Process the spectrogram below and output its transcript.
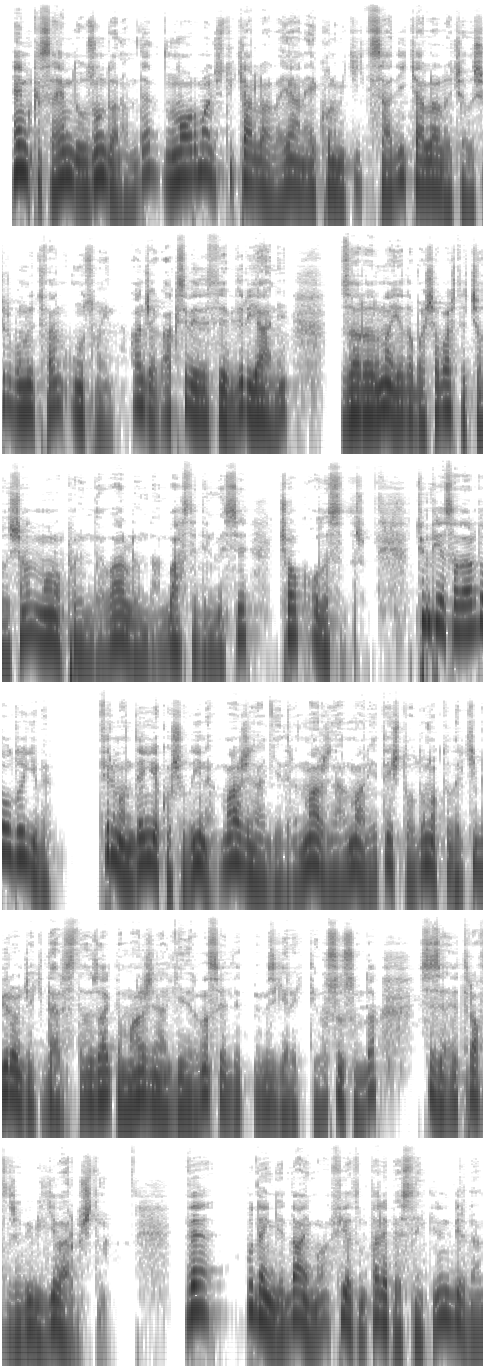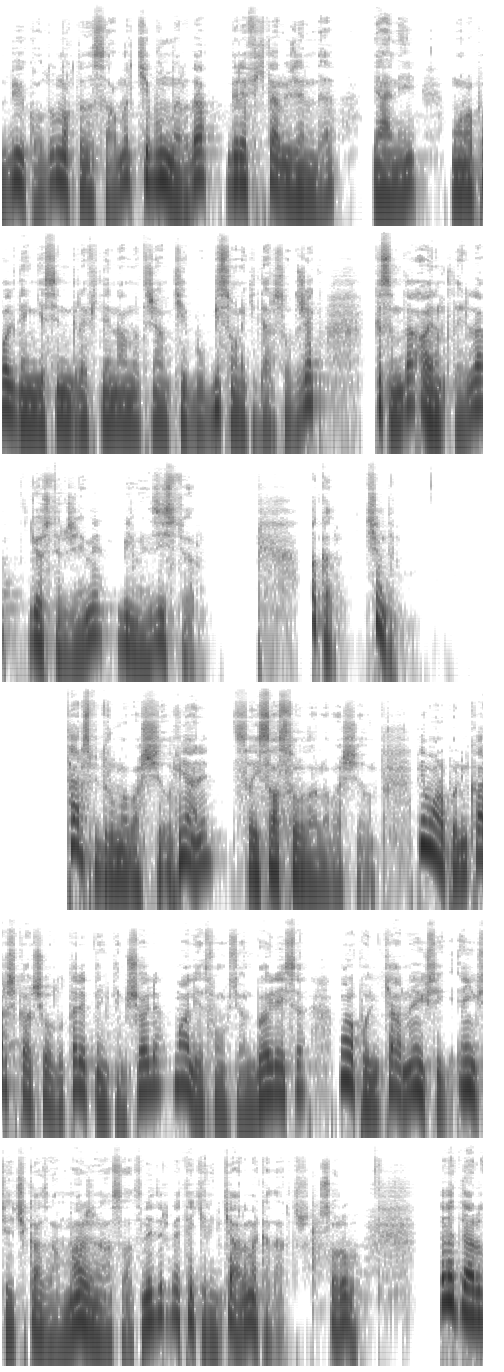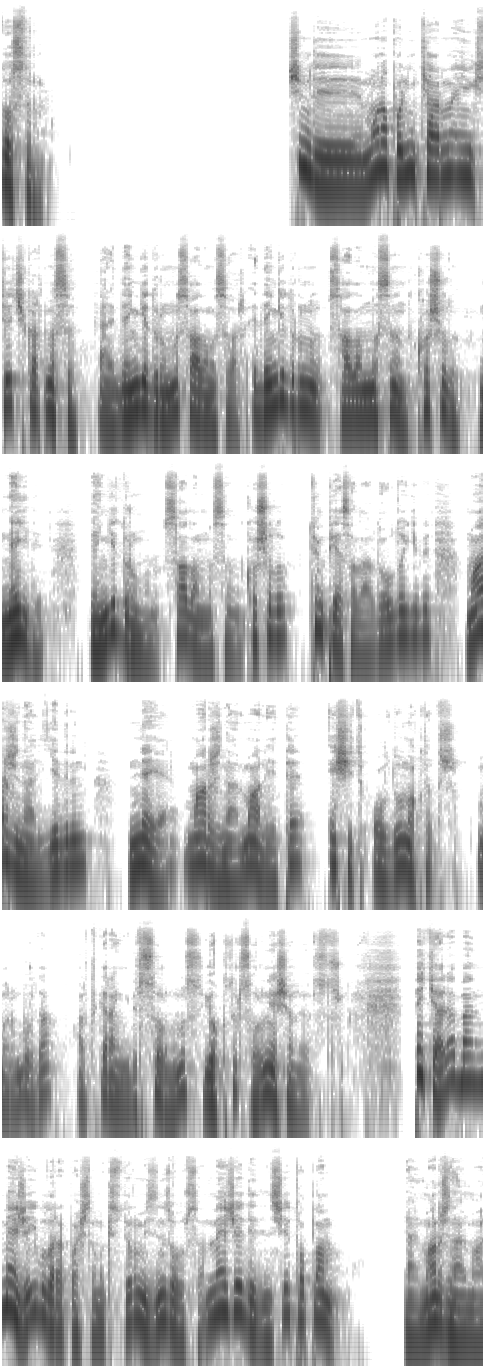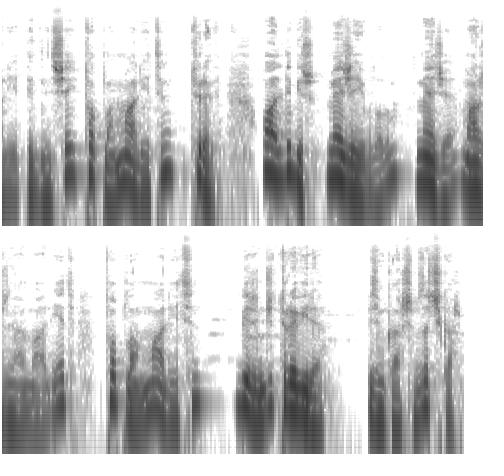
hem kısa hem de uzun dönemde normal üstü karlarla yani ekonomik iktisadi karlarla çalışır. Bunu lütfen unutmayın. Ancak aksi belirtilebilir yani zararına ya da başa başta çalışan monopolün de varlığından bahsedilmesi çok olasıdır. Tüm piyasalarda olduğu gibi Firmanın denge koşulu yine marjinal gelirin marjinal maliyete eşit olduğu noktadır ki bir önceki derste özellikle marjinal geliri nasıl elde etmemiz gerektiği hususunda size etraflıca bir bilgi vermiştim. Ve bu denge daima fiyatın talep esnekliğinin birden büyük olduğu noktada sağlanır ki bunları da grafikler üzerinde yani monopol dengesinin grafiklerini anlatacağım ki bu bir sonraki ders olacak kısımda ayrıntılarıyla göstereceğimi bilmenizi istiyorum. Bakalım şimdi ters bir durumla başlayalım. Yani sayısal sorularla başlayalım. Bir monopolün karşı karşıya olduğu talep denklemi şöyle. Maliyet fonksiyonu böyleyse monopolün karını en yüksek en yükseğe çıkan zaman marjinal hasılatı nedir ve tekelin karı ne kadardır? Soru bu. Evet değerli dostlarım. Şimdi monopolün karını en yükseğe çıkartması yani denge durumunu sağlaması var. E denge durumu sağlanmasının koşulu neydi? Denge durumunun sağlanmasının koşulu tüm piyasalarda olduğu gibi marjinal gelirin neye? Marjinal maliyete eşit olduğu noktadır. Umarım burada artık herhangi bir sorunumuz yoktur, sorun yaşamıyoruzdur. Pekala ben MC'yi bularak başlamak istiyorum izniniz olursa. MC dediğiniz şey toplam yani marjinal maliyet dediğiniz şey toplam maliyetin türevi. O halde bir MC'yi bulalım. MC marjinal maliyet toplam maliyetin birinci türeviyle bizim karşımıza çıkar.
